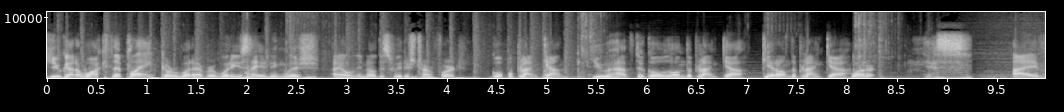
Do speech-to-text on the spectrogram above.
You gotta walk the plank or whatever. What do you say in English? I only know the Swedish term for it. Gå på plankan. You have to go on the planka. Get on the planka. Water. Yes. I've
